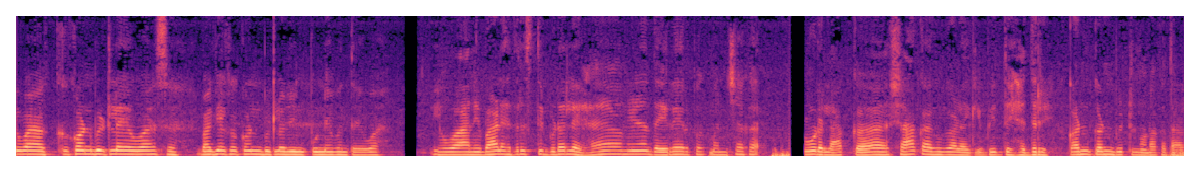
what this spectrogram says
ಇವ ಕಕೊಂಡು ಬಿಟ್ಲೆ ಯವ್ವ, ಸ, ಭಾಗ್ಯ ಕಕೊಂಡು ಬಿಟ್ಲ ನಿಂಗೆ ಪುಣ್ಯ ಬಂತ ಯವ್ವ. ಯವ್ವ, ನೀ ಭಾಳ ಹೆದರ್ಸ್ತಿ ಬಿಡಲೆ ನೀನು ಧೈರ್ಯ ಇರ್ಬೇಕು ಮನುಷ್ಯಾಗ. ನೋಡಲ್ಲ ಅಕ್ಕ, ಶಾಕ್ ಆಗುಗಳಾಗಿ ಬಿದ್ದು ಹೆದರಿ, ಕಣ್ ಕಣ್ ಬಿಟ್ಟು ನೋಡಕತ್ತಾಳ.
